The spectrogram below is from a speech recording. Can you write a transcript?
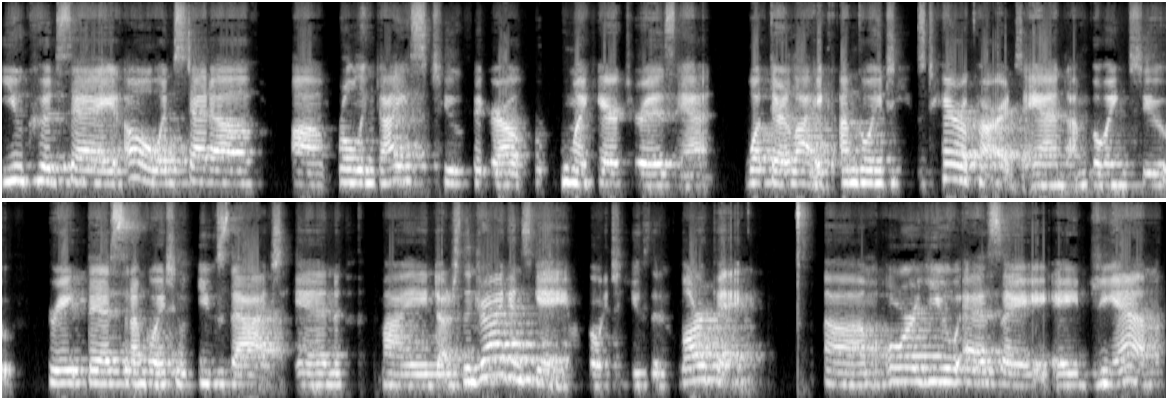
you could say, oh, instead of uh, rolling dice to figure out who my character is and what they're like, I'm going to use tarot cards and I'm going to create this and I'm going to use that in my Dungeons and Dragons game. I'm going to use it in LARPing. Um, or you, as a, a GM,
